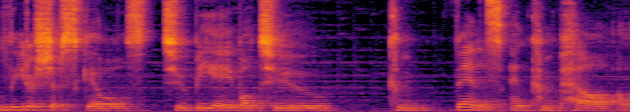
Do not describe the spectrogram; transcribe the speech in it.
leadership skills to be able to convince and compel a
